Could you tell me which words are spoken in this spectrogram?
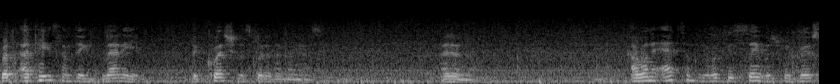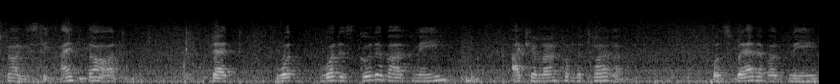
But I tell you something, Lenny, the question is better than my answer. I don't know. I want to add something to what you say, which was very strong. You see, I thought that what what is good about me, I can learn from the Torah. What's bad about me,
